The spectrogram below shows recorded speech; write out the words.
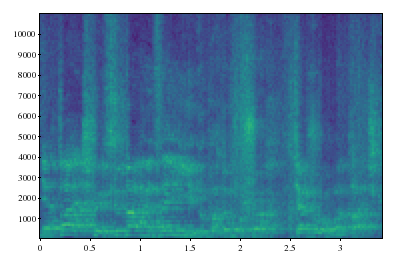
Я тачкою сюди не заїду, тому що тяжова тачка.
